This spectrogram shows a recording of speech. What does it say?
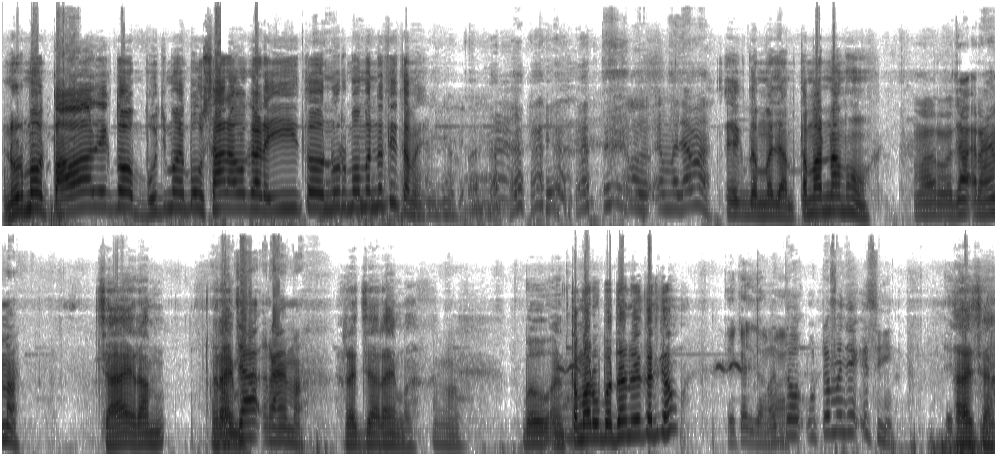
નૂર મોહમ્મદ પાવા એક તો ભુજમાં બહુ સારા વગાડે. એ તો નૂર નથી તમે? મજામાં? એકદમ મજામાં. તમારું નામ શું? મારું રજા રાયમા. જાય રામ રાયમા. રજા રાયમા. રજા રાયમા. બહુ તમારું બધાનું એક જ ગામ? એક જ ગામ બધો ઉત્તમ જ એસી અચ્છા.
